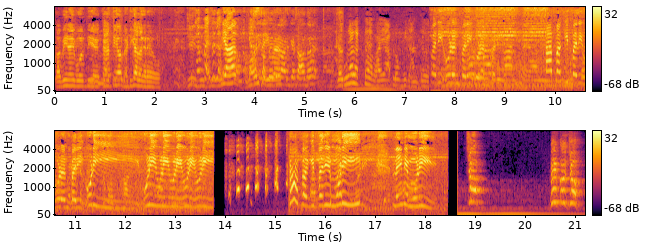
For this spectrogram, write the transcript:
कभी नहीं बोलती है कहती है और घटिया लग रहे हो। जब पैसे यार हमारी सही बात यार साथ है। बुरा लगता है भाई आप लोग भी जानते हो। परी उड़न परी उड़न परी। पापा की परी उड़न परी उड़ी। उड़ी उड़ी उड़ी उड़ी उड़ी। पापा की परी मुड़ी। नहीं नहीं मुड़ी। चुप! बिल्कुल चुप!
